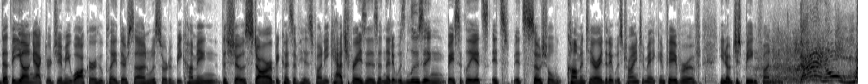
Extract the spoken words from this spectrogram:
that the young actor Jimmie Walker, who played their son, was sort of becoming the show's star because of his funny catchphrases, and that it was losing basically its its its social commentary that it was trying to make in favor of you know just being funny. Dang, oh my!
